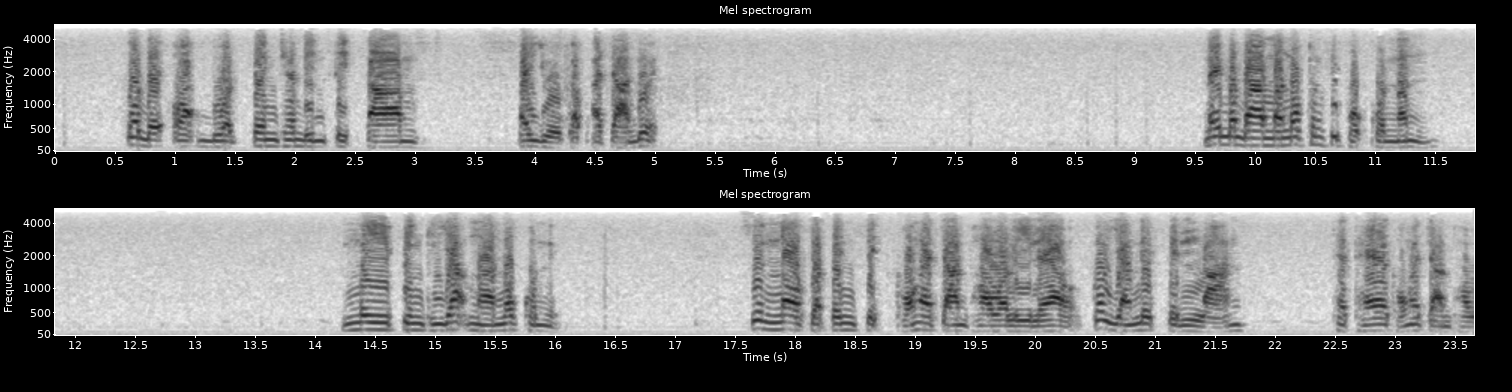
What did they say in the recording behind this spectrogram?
ๆ ก็ได้ออกบวชเป็นชดินติดตามไปอยู่กับอาจารย์ด้วย ในบรรดามานพทั้งสิบหกคนนั้น มีปิงคิยะมานพคนหนึ่ง ซึ่งนอกจากเป็นสิทธิ์ของอาจารย์ภาวรีแล้ว ก็ยังได้เป็นหลานแท้ๆของอาจารย์ภาว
